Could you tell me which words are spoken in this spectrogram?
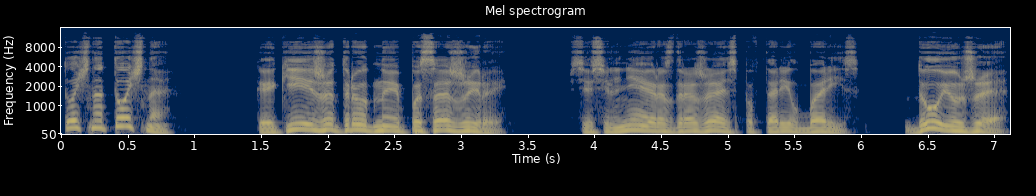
«Точно, точно!» «Какие же трудные пассажиры!» Все сильнее раздражаясь, повторил Борис. «Дуй уже!»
